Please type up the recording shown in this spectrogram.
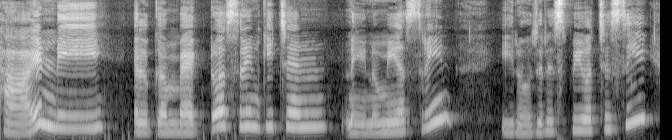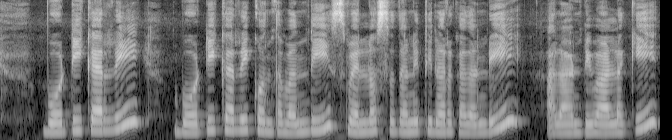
హాయ్ అండి. Welcome back to Asreen kitchen. నేను మీ అస్రీన్ ఈరోజు రెసిపీ వచ్చేసి బోటీ కర్రీ. బోటీ కర్రీ కొంతమంది స్మెల్ వస్తుందని తినరు కదండి. అలాంటి వాళ్ళకి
